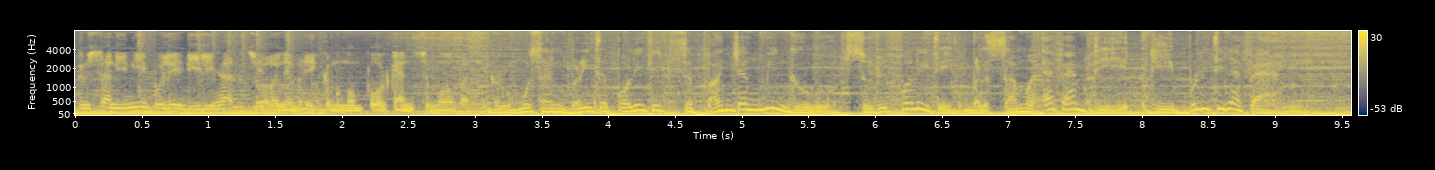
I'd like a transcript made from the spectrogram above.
Keputusan ini boleh dilihat soalnya mereka mengumpulkan semua pasti rumusan berita politik sepanjang minggu. Sudut politik bersama FMT di Bulletin FM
